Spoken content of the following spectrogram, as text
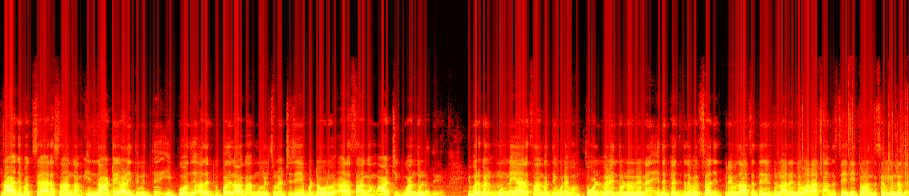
ராஜபக்ச அரசாங்கம் இந்நாட்டை அழைத்துவிட்டு இப்போது அதற்கு பதிலாக மீள் சுழற்சி செய்யப்பட்ட ஒரு அரசாங்கம் ஆட்சிக்கு வந்துள்ளது. இவர்கள் முன்னைய அரசாங்கத்தை விடவும் தோல்வியடைந்துள்ளனர் என எதிர்க்கட்சித் தலைவர் சஜித் பிரேமதாச தெரிவித்துள்ளார் என்றவாறாக அந்த செய்தி தொடர்ந்து செல்கின்றது.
